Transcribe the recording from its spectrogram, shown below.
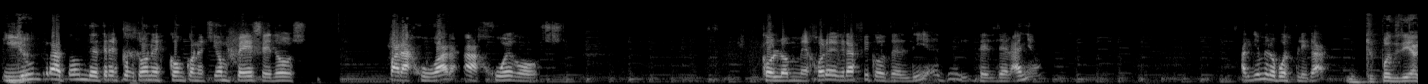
y Yo- un ratón de tres botones con conexión PS2 para jugar a juegos con los mejores gráficos del día del, del- del año. ¿Alguien me lo puede explicar? Yo podría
